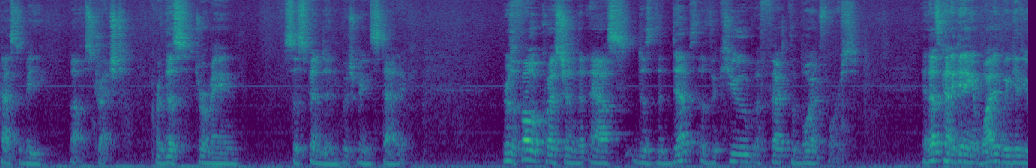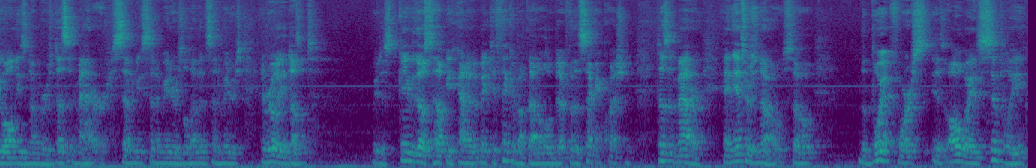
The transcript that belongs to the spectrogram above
has to be uh, stretched for this to remain suspended, which means static. There's a follow-up question that asks, does the depth of the cube affect the buoyant force? And that's kind of getting at why did we give you all these numbers? Does it matter? 70 centimeters, 11 centimeters, and really it doesn't. We just gave you those to help you kind of make you think about that a little bit for the second question. Does it matter? And the answer is no. So the buoyant force is always simply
